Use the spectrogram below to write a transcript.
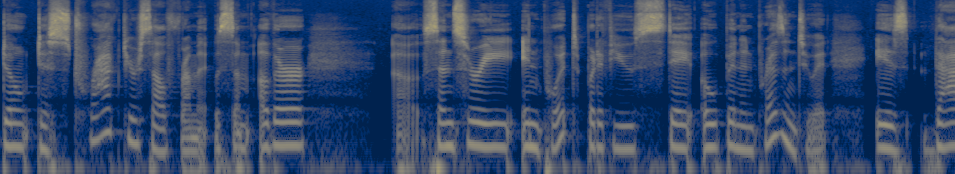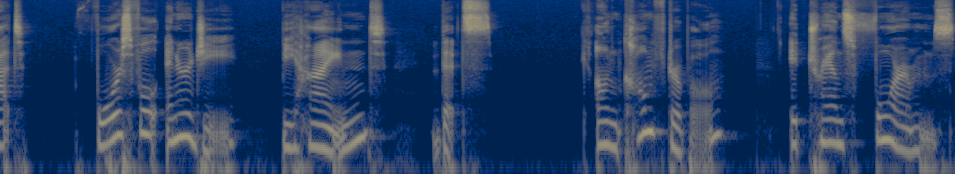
don't distract yourself from it with some other uh, sensory input, but if you stay open and present to it, is that forceful energy behind that's uncomfortable, it transforms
